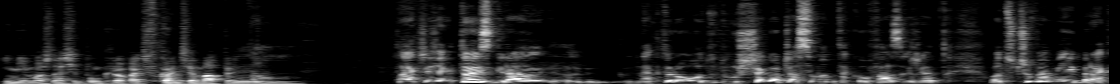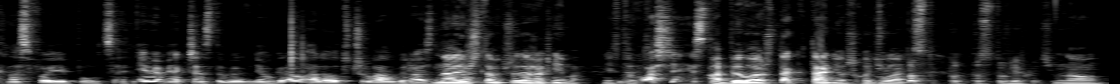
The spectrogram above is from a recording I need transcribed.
i nie można się bunkrować w kącie mapy. No. Tak czy siak, to jest gra, na którą od dłuższego czasu mam taką fazę, że odczuwam jej brak na swojej półce. Nie wiem, jak często bym w nią grał, ale odczuwam wyraźnie. No brak. już tam w sprzedażach nie ma, niestety. No właśnie, A niestety. była już tak tanio już chodziła. Po, stu- po, po stówie chodziło. No.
